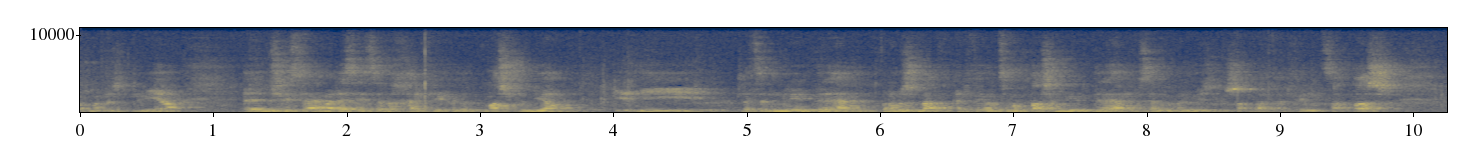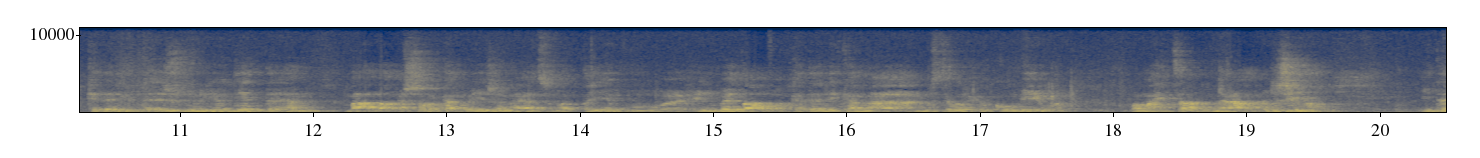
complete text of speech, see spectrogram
برمجه الماليه مجلس العمل سيتدخل في حدود 12% يعني 3 مليون درهم. برمجنا في 2018 مليون درهم وسنبرمج إن شاء الله في 2019 كذلك جوج مليون ديال الدرهم مع باقي الشركاء وهي جماعات الطيب وعين بيضاء وكذلك مع المستوى الحكومي وما حتى مع الجهة. إذا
